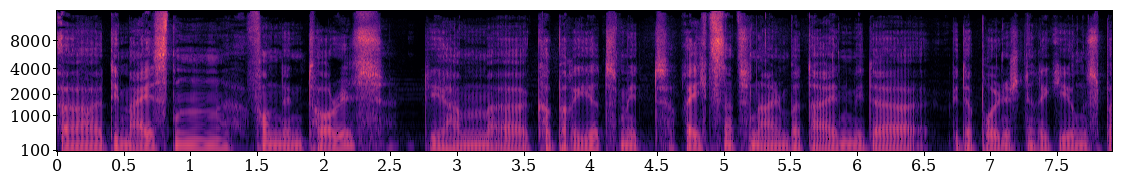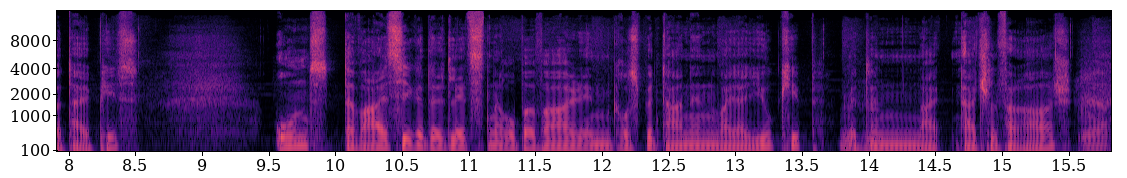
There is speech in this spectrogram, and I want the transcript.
äh, die meisten von den Tories. Die haben äh, kooperiert mit rechtsnationalen Parteien, wie der, wie der polnischen Regierungspartei PiS. Und der Wahlsieger der letzten Europawahl in Großbritannien war ja UKIP mit mhm. dem Nigel Farage. Ja.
